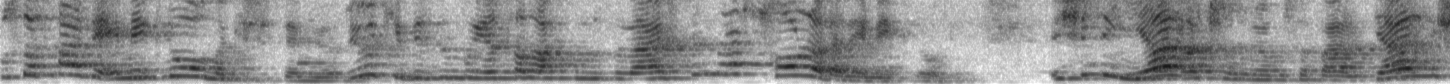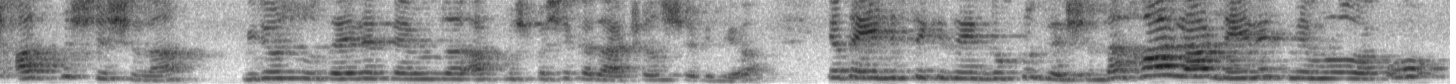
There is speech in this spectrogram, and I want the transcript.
Bu sefer de emekli olmak istemiyor. Diyor ki bizim bu yasal hakkımızı versinler sonra ben emekli olayım. E şimdi yer açılmıyor bu sefer. Gelmiş 60 yaşına biliyorsunuz devlet memurları 65'e kadar çalışabiliyor. Ya da 58-59 yaşında hala devlet memuru olarak o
